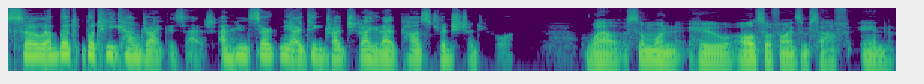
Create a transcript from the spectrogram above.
So, uh, but but he can drag this out, and he certainly, I think, tried to drag it out past 2024. Well, someone who also finds himself in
